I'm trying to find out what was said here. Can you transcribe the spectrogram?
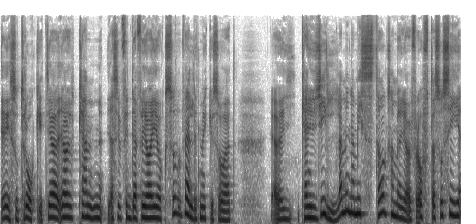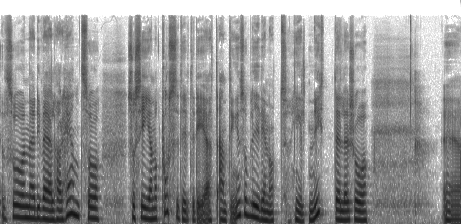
är, så tråkigt. Jag, jag kan, alltså för därför jag är också väldigt mycket så att jag kan ju gilla mina misstag som jag gör, för ofta så, se, så när det väl har hänt så, så ser jag något positivt i det. Att antingen så blir det något helt nytt eller så eh,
